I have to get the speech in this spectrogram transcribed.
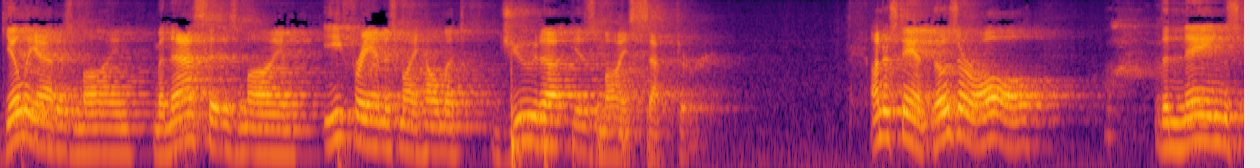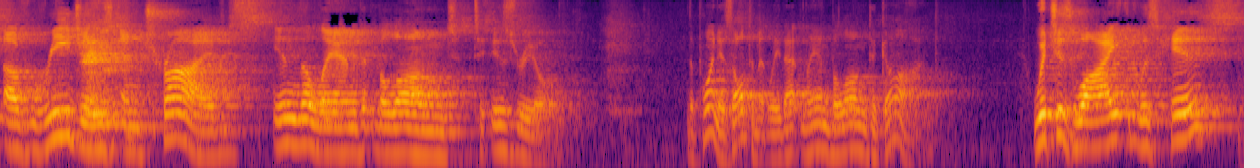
Gilead is mine, Manasseh is mine, Ephraim is my helmet, Judah is my scepter. Understand, those are all the names of regions and tribes in the land that belonged to Israel. The point is, ultimately, that land belonged to God which is why it was his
